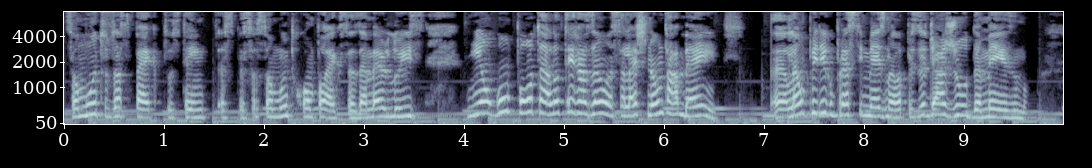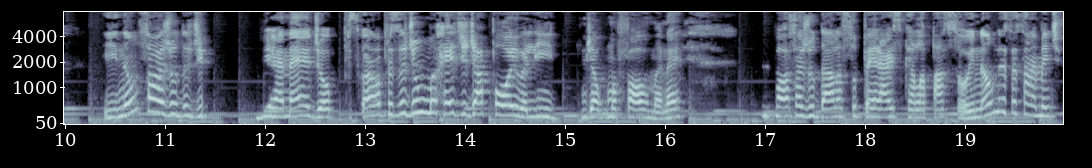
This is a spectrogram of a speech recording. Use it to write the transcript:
são muitos aspectos, tem, as pessoas são muito complexas. A Mary Louise, em algum ponto, ela tem razão, a Celeste não tá bem. Ela é um perigo para si mesma, ela precisa de ajuda mesmo. E não só ajuda de, de remédio ou ela precisa de uma rede de apoio ali, de alguma forma, né? Possa ajudá-la a superar isso que ela passou. E não necessariamente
